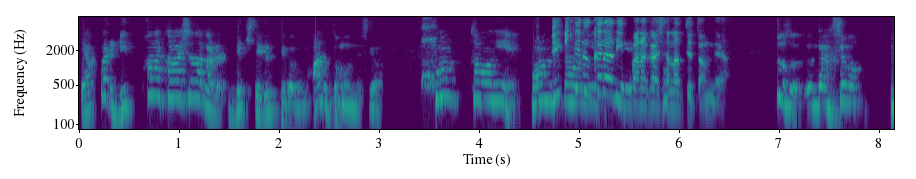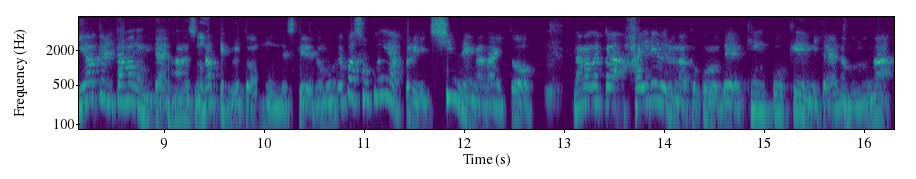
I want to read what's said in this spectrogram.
やっぱり立派な会社だからできてるってこともあると思うんですよ。本当に、本当に。できてるから立派な会社になってたんだよ。そうそう。だからその、鶏卵みたいな話になってくるとは思うんですけれども、やっぱそこにやっぱり信念がないと、なかなかハイレベルなところで健康経営みたいなものが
